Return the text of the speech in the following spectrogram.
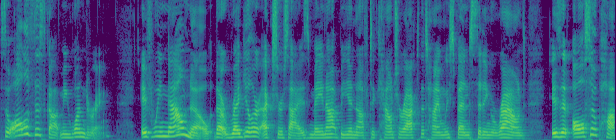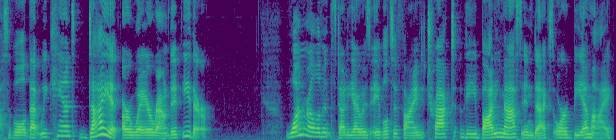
So, all of this got me wondering if we now know that regular exercise may not be enough to counteract the time we spend sitting around, is it also possible that we can't diet our way around it either? One relevant study I was able to find tracked the body mass index, or BMI,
